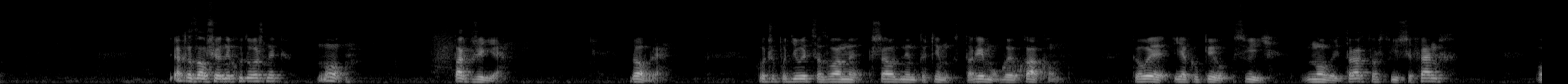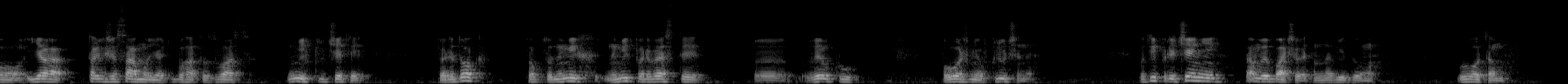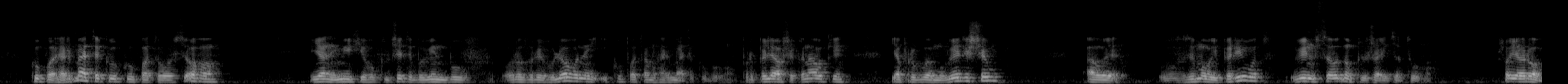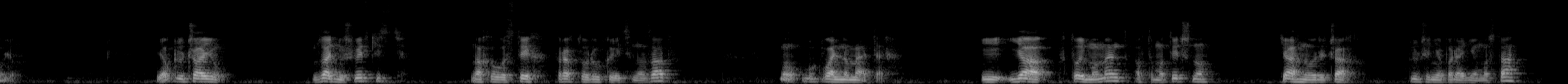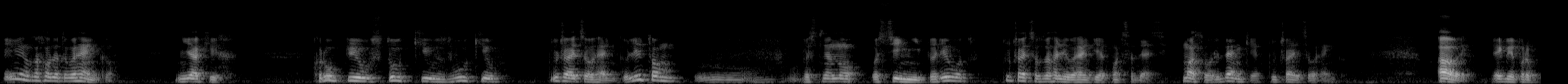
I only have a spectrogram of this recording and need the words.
Я казав, що я не художник, ну, так вже є. Добре. Хочу поділитися з вами ще одним таким старим лайфхаком. Коли я купив свій новий трактор, свій шифенг, о, я так же само, як і багато з вас, не міг включити передок, тобто не міг, не міг перевести е, вилку в положення включене. По тій причині, там ви бачили там на відео, було там купа герметику, купа того всього. Я не міг його включити, бо він був розрегульований і купа там герметику було. Пропилявши канавки, я проблему вирішив, але в зимовий період він все одно включається туго. Що я роблю? Я включаю задню швидкість, на холостих трактор рухається назад, ну, буквально метр. І я в той момент автоматично тягну речах включення переднього моста, і він заходить легенько. Ніяких хрупів, стуків, звуків. Включається легенько. Літом, весняно-осінній період, включається взагалі легенько, як в Мерседесі. Масло ріденьке, включається легенько. Але якби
